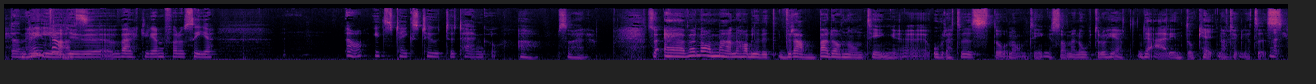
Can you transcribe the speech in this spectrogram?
Utan Nej, det är alls. ju verkligen för att se Ja, it takes two to tango. Ja, så är det. Så även om man har blivit drabbad av någonting eh, orättvist och någonting som en otrohet, det är inte okej okay, naturligtvis. Nej.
